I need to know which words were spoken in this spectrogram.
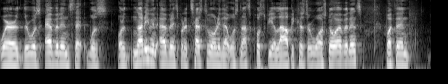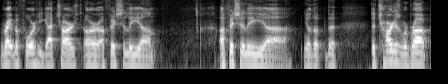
where there was evidence that was, or not even evidence, but a testimony that was not supposed to be allowed because there was no evidence. But then right before he got charged or officially, um, officially, uh, you know, the the the charges were brought,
